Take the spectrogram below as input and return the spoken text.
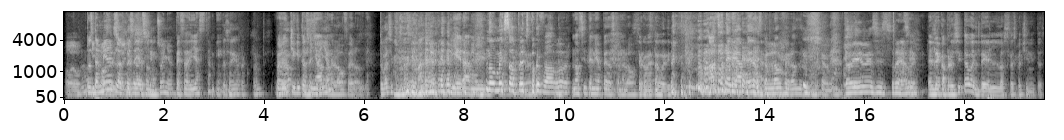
O No. Pues también las pesadillas son Sí. un sueño. Pesadillas también. Pesadillas recurrentes. Pero Yo, de chiquito el soñaba sueño, con el lobo feroz, güey. Tuve hace como una semana. Y era muy. No me soples, por favor. No, sí tenía pedos con el lobo Se feroz. comió tu abuelita. No, sí tenía pedos con el lobo feroz de güey. Sí es real, Sí. güey. ¿El de Caperucita o el de los tres cochinitos?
